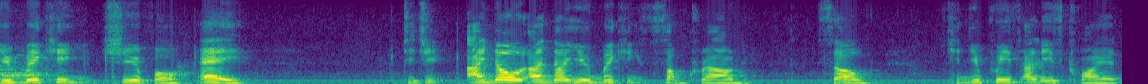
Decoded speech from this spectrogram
You're making cheerful. Hey, did you? I know, I know you're making some crowd. So, can you please at least quiet?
